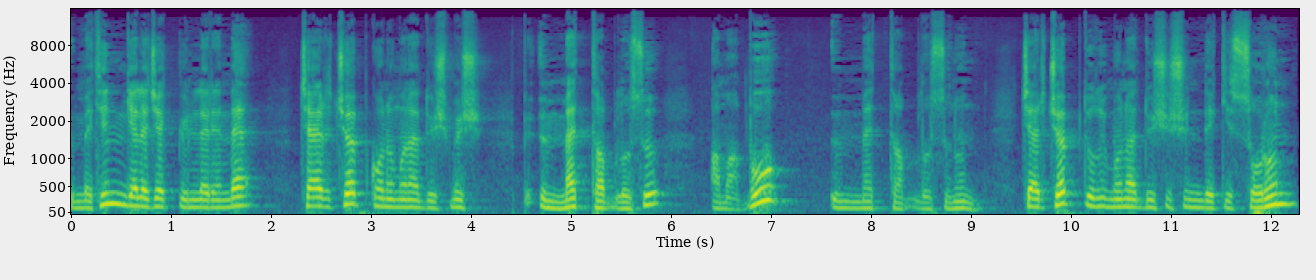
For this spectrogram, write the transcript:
Ümmetin gelecek günlerinde çer çöp konumuna düşmüş bir ümmet tablosu ama bu ümmet tablosunun çer çöp durumuna düşüşündeki sorun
